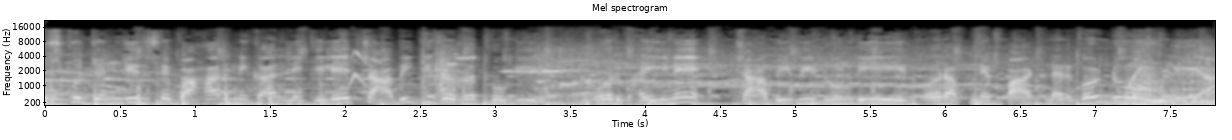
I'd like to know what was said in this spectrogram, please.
उसको जंजीर से बाहर निकालने के लिए चाबी की ज़रूरत होगी। और भाई ने चाबी भी ढूंढी और अपने पार्टनर को ढूंढ लिया।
